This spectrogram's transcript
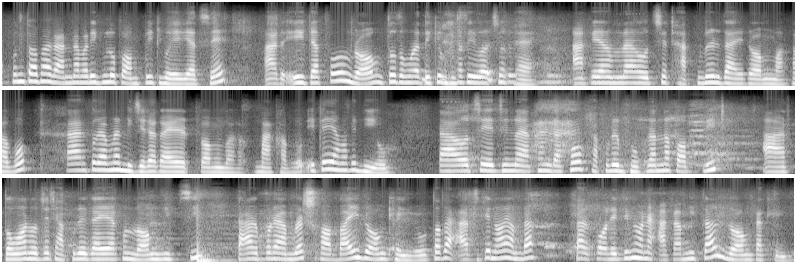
এখন তো আমার রান্নাবাড়িগুলো কমপ্লিট হয়ে গেছে। আর এই দেখো, রং তো তোমরা দেখে বুঝতেই পারছ। হ্যাঁ আগে আমরা হচ্ছে ঠাকুরের গায়ে রং মাখাবো। তারপরে আমরা নিজেরা গায়ে রং মাখাবো, এটাই আমাকে দিও তা হচ্ছে এর জন্য এখন দেখো ঠাকুরের ভোগ রান্না কমপ্লিট আর তোমার হচ্ছে ঠাকুরের গায়ে এখন রং দিচ্ছি, তারপরে আমরা সবাই রং খেলব। তবে আজকে নয়, আমরা তারপরের দিন মানে আগামীকাল রংটা খেলব।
